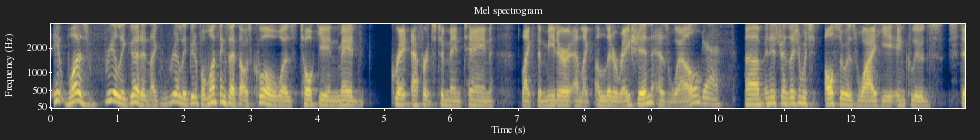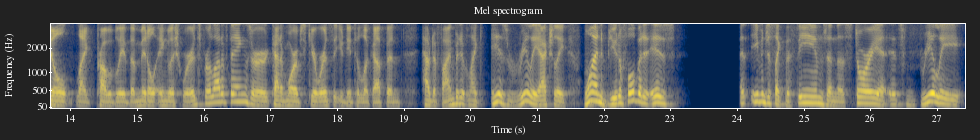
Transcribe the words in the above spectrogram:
it was really good and like really beautiful. One of the things I thought was cool was Tolkien made great efforts to maintain like the meter and like alliteration as well. Yes. Um, in his translation, which also is why he includes still like probably the Middle English words for a lot of things, or kind of more obscure words that you need to look up and how to find. But it like is really actually one beautiful, but it is uh, even just like the themes and the story. It's really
